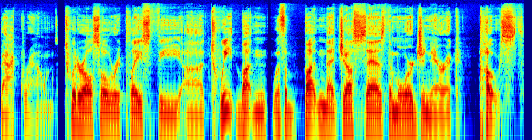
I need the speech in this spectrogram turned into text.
background. Twitter also replaced the uh, tweet button with a button that just says the more generic post.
